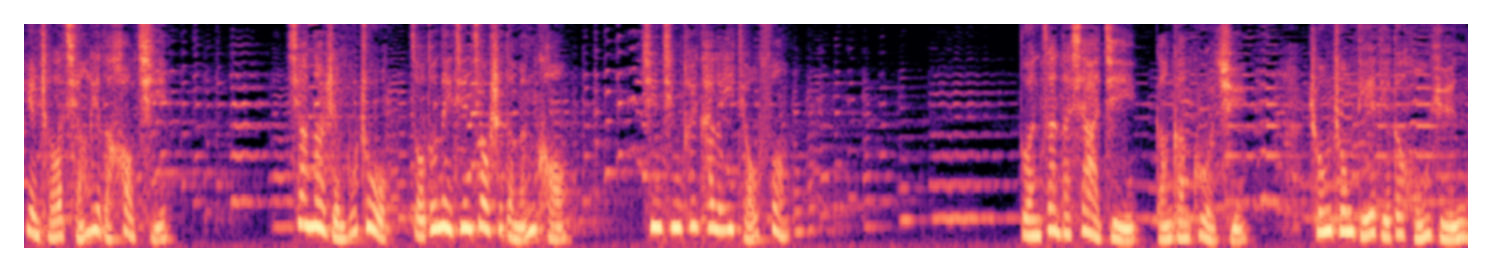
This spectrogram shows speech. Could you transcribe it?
变成了强烈的好奇。夏娜忍不住走到那间教室的门口，轻轻推开了一条缝。短暂的夏季刚刚过去，重重叠叠的红云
